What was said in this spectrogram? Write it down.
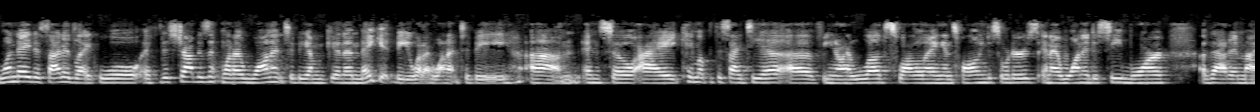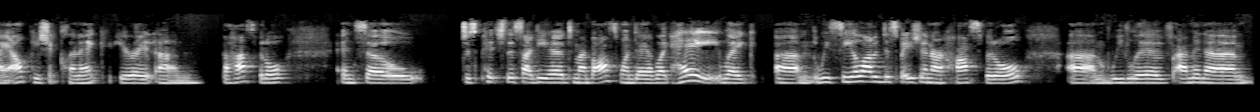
one day decided like, well, if this job isn't what I want it to be, I'm going to make it be what I want it to be. Um, and so I came up with this idea of, you know, I love swallowing and swallowing disorders and I wanted to see more of that in my outpatient clinic here at, um, the hospital. And so just pitched this idea to my boss one day of like, Hey, like, um, we see a lot of dysphagia in our hospital. Um, we live, I'm in a,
